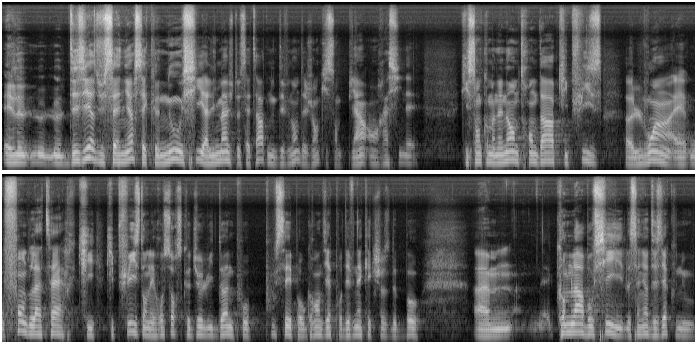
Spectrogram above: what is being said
Et le, désir du Seigneur, c'est que nous aussi, à l'image de cet arbre, nous devenons des gens qui sont bien enracinés, qui sont comme un énorme tronc d'arbre qui puise euh, loin au fond de la terre, qui, qui dans les ressources que Dieu lui donne pour pousser, pour grandir, pour devenir quelque chose de beau. Euh, comme l'arbre aussi, le Seigneur désire que nous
